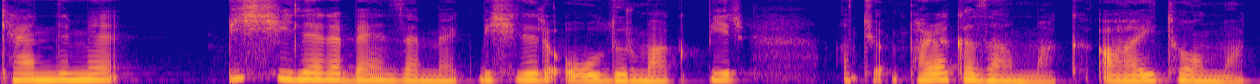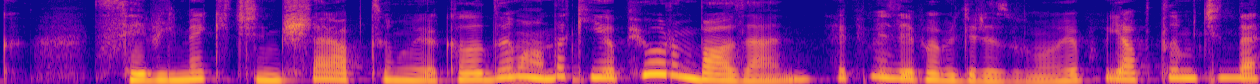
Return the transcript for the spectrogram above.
kendimi bir şeylere benzemek, bir şeyleri oldurmak, bir atıyorum para kazanmak, ait olmak, sevilmek için bir şeyler yaptığımı yakaladığım anda ki yapıyorum bazen. Hepimiz yapabiliriz bunu. Yap, yaptığım için de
